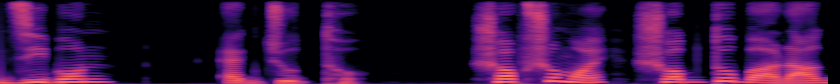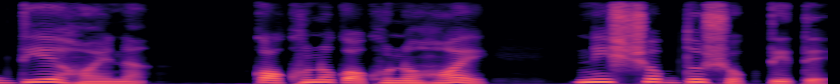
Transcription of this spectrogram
জীবন এক যুদ্ধ। সবসময় শব্দ বা রাগ দিয়ে হয় না। কখনো কখনো হয় নিঃশব্দ শক্তিতে।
